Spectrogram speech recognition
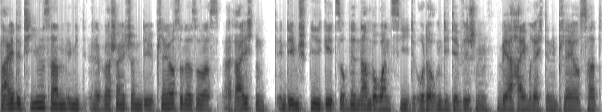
beide Teams haben äh, wahrscheinlich schon die Playoffs oder sowas erreicht und in dem Spiel geht es um den Number One Seed oder um die Division, wer Heimrecht in den Playoffs hat.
